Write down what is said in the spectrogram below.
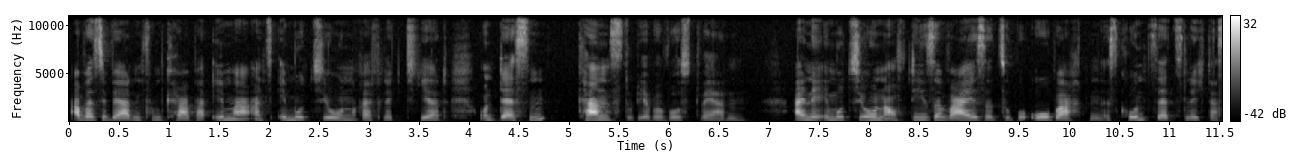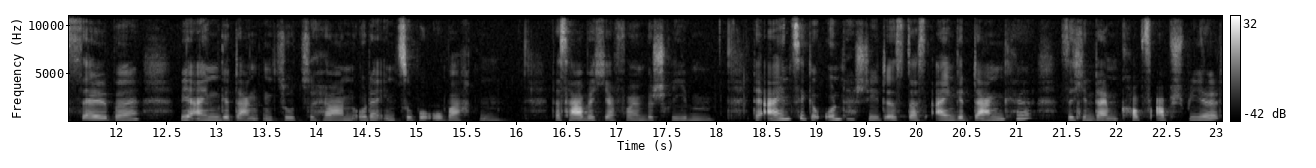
aber sie werden vom Körper immer als Emotionen reflektiert und dessen kannst du dir bewusst werden. Eine Emotion auf diese Weise zu beobachten, ist grundsätzlich dasselbe, wie einen Gedanken zuzuhören oder ihn zu beobachten. Das habe ich ja vorhin beschrieben. Der einzige Unterschied ist, dass ein Gedanke sich in deinem Kopf abspielt,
